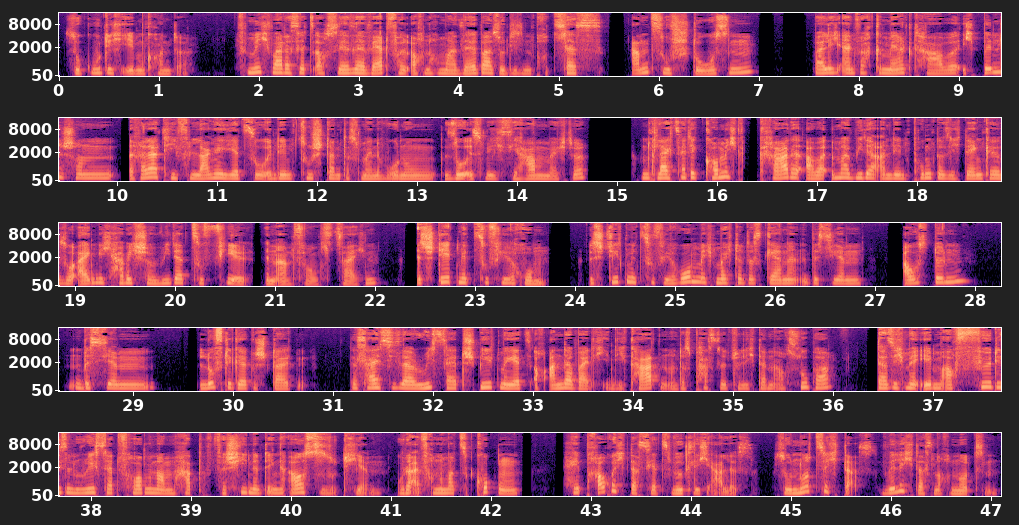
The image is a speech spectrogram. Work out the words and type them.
so gut ich eben konnte. Für mich war das jetzt auch sehr, sehr wertvoll, auch nochmal selber so diesen Prozess anzustoßen, weil ich einfach gemerkt habe, ich bin schon relativ lange jetzt so in dem Zustand, dass meine Wohnung so ist, wie ich sie haben möchte. Und gleichzeitig komme ich gerade aber immer wieder an den Punkt, dass ich denke, so eigentlich habe ich schon wieder zu viel, in Anführungszeichen. Es steht mir zu viel rum. Es steht mir zu viel rum. Ich möchte das gerne ein bisschen ausdünnen, ein bisschen luftiger gestalten. Das heißt, dieser Reset spielt mir jetzt auch anderweitig in die Karten und das passt natürlich dann auch super, dass ich mir eben auch für diesen Reset vorgenommen habe, verschiedene Dinge auszusortieren oder einfach nur mal zu gucken, hey, brauche ich das jetzt wirklich alles? So nutze ich das. Will ich das noch nutzen?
